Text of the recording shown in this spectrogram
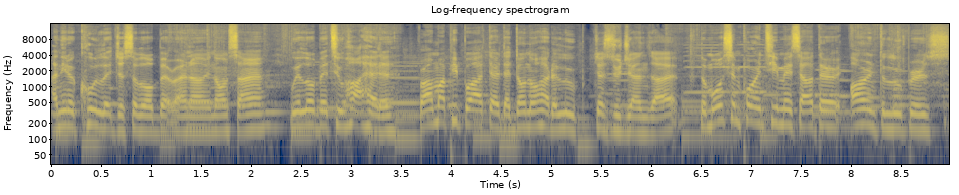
I need to cool it just a little bit right now, you know what I'm saying? We're a little bit too hot-headed. For all my people out there that don't know how to loop, just do gens, alright? The most important teammates out there aren't the loopers,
